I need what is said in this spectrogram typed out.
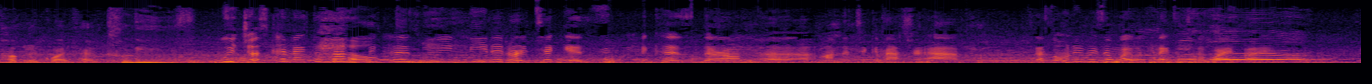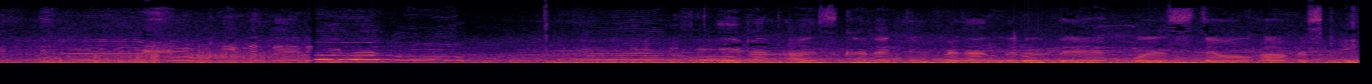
public Wi-Fi. Please. We just connected them Help because we needed our tickets because they're on the on the Ticketmaster app. That's the only reason why we connected to the Wi-Fi. Even us connecting for that little bit was still uh, risky.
